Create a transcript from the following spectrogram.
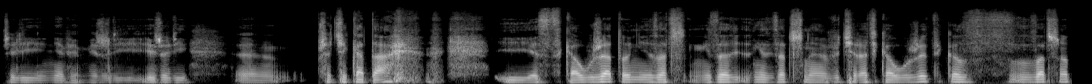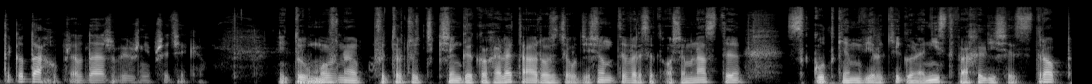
Czyli nie wiem, jeżeli, jeżeli e, przecieka dach i jest kałuża, to nie, zacz, nie, za, nie zacznę wycierać kałuży, tylko z, zacznę od tego dachu, prawda, żeby już nie przeciekał. I tu można przytoczyć Księgę Kocheleta, rozdział 10, werset 18. Skutkiem wielkiego lenistwa chyli się strop,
